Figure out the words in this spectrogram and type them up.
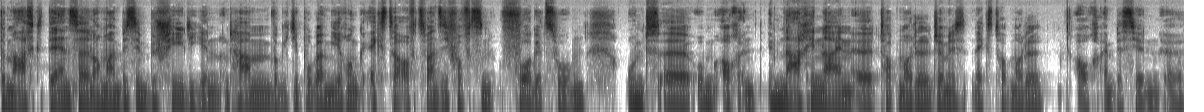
The Masked Dancer noch mal ein bisschen beschädigen und haben wirklich die Programmierung extra auf 2015 vorgezogen und äh, um auch in, im Nachhinein äh, Topmodel, Germany's Next Topmodel auch ein bisschen, äh,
